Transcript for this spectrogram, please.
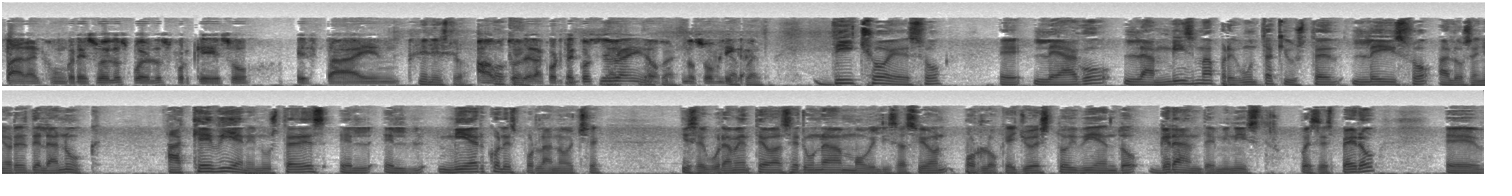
para el Congreso de los Pueblos porque eso está en Ministro, ok. de la Corte Constitucional y De no- acuerdo, nos obliga. Dicho eso, eh, le hago la misma pregunta que usted le hizo a los señores de la NUC. ¿A qué vienen ustedes el, el miércoles por la noche? Y seguramente va a ser una movilización, por lo que yo estoy viendo, grande, ministro. Pues espero eh,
